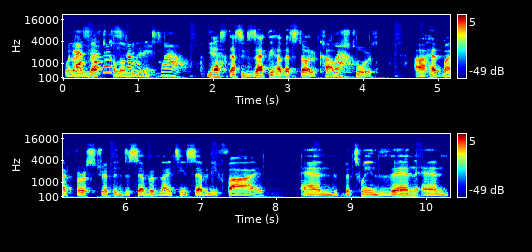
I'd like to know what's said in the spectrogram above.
When that's I left Columbia, started. wow. Yes, that's exactly how that started. College wow. tours. I had my first trip in December of 1975. And between then and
